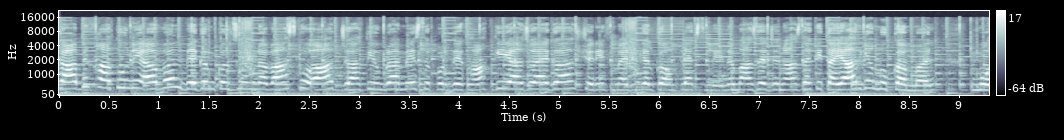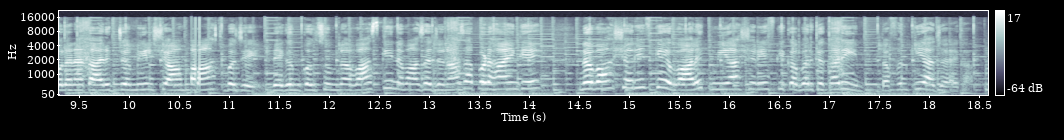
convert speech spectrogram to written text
سابق خاتون اول بیگم کلثوم نواز کو آج جاتی عمرہ میں سپرد خاک کیا جائے گا۔ شریف میڈیکل کمپلیکس میں نماز جنازہ کی تیاریاں مکمل۔ مولانا طارق جمیل شام پانچ بجے بیگم کلثوم نواز کی نماز جنازہ پڑھائیں گے۔ نواز شریف کے والد میاں شریف کی قبر کے قریب دفن کیا جائے گا۔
